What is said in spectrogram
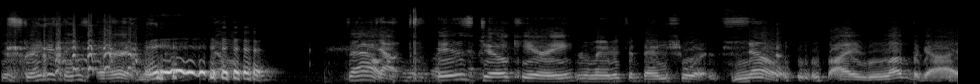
Does Stranger Things air at midnight? No. Doubt. Doubt. Is Joe Keery? Related to Ben Schwartz. No. I love the guy,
